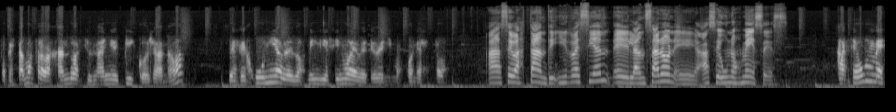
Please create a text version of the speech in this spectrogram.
porque estamos trabajando hace un año y pico ya, ¿no? Desde junio de 2019 que venimos con esto. Hace bastante. Y recién eh, lanzaron eh, hace unos meses. Hace un mes.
